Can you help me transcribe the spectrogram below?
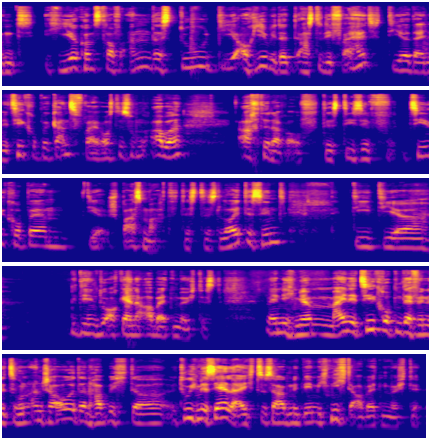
Und hier kommt es darauf an, dass du dir, auch hier wieder hast du die Freiheit, dir deine Zielgruppe ganz frei rauszusuchen, aber achte darauf, dass diese Zielgruppe dir Spaß macht, dass das Leute sind, die dir, mit denen du auch gerne arbeiten möchtest wenn ich mir meine Zielgruppendefinition anschaue, dann habe ich da, tue ich mir sehr leicht zu sagen, mit wem ich nicht arbeiten möchte.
